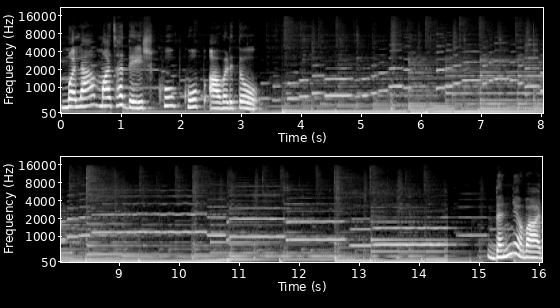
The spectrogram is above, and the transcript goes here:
मला माझा देश खूप खूप आवडतो. धन्यवाद.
